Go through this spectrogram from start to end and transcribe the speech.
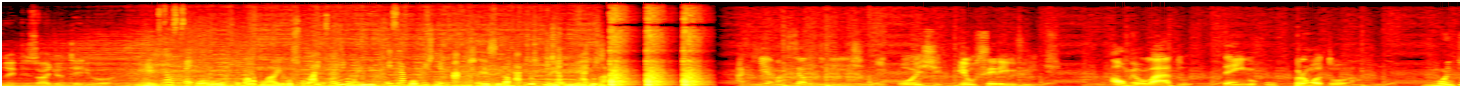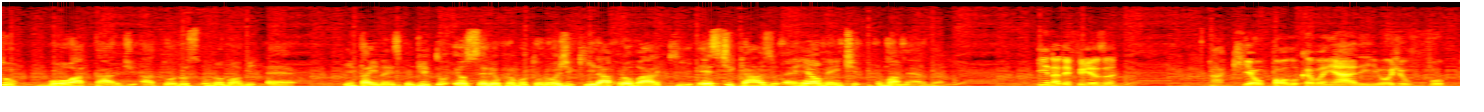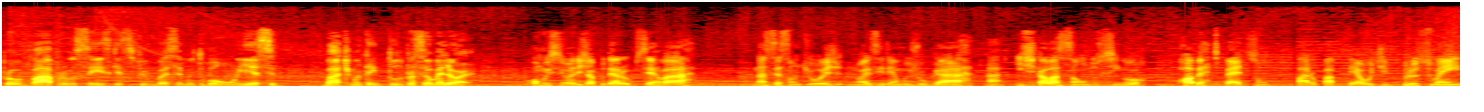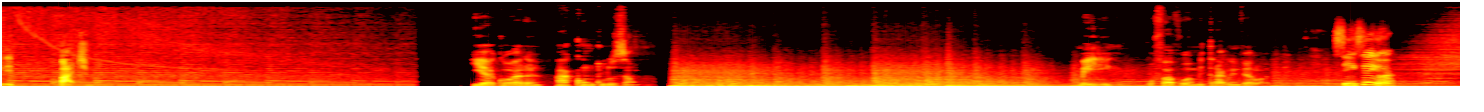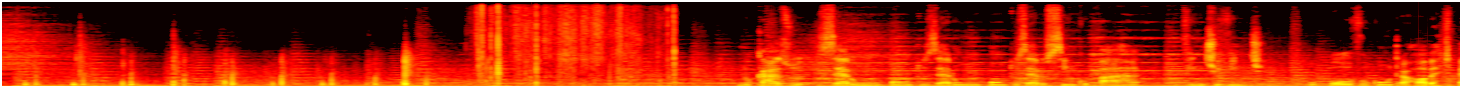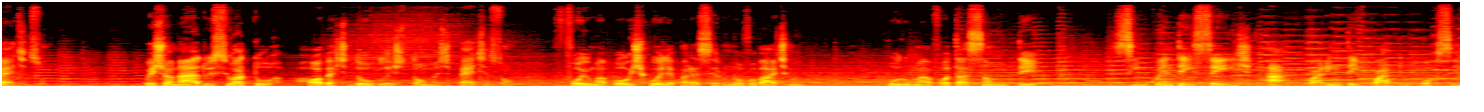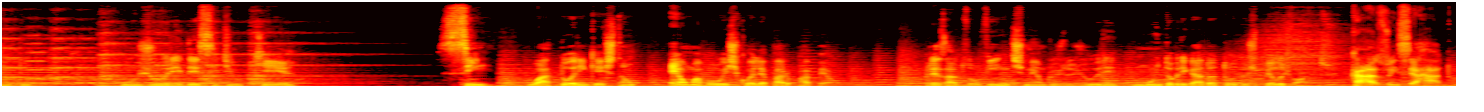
No episódio anterior. Aqui é Marcelo Diniz e hoje eu serei o juiz. Ao meu lado tenho o promotor. Muito boa tarde a todos. O meu nome é Itainã Expedito. Eu serei o promotor hoje que irá provar que este caso é realmente uma merda. E na defesa, Aqui é o Paulo Cavanhari e hoje eu vou provar para vocês que esse filme vai ser muito bom e esse Batman tem tudo para ser o melhor. como os senhores já puderam observar, na sessão de hoje nós iremos julgar a escalação do senhor Robert Pattinson para o papel de Bruce Wayne Batman. E agora a conclusão. Meirinho, por favor, me traga o envelope. Sim, senhor. No caso 01.01.05/2020, o povo contra Robert Pattinson. Questionado se o ator Robert Douglas Thomas Pattinson foi uma boa escolha para ser o novo Batman, por uma votação de 56 a 44%, o júri decidiu que sim, o ator em questão é uma boa escolha para o papel. Prezados ouvintes, membros do júri, muito obrigado a todos pelos votos. Caso encerrado.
